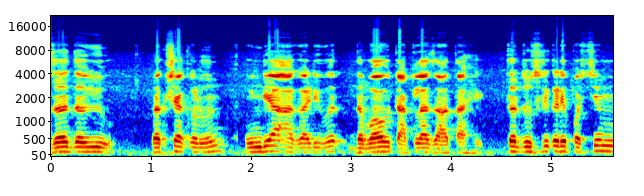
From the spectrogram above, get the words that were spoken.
जदयू पक्षाकडून इंडिया आघाडीवर दबाव टाकला जात आहे. तर दुसरीकडे पश्चिम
